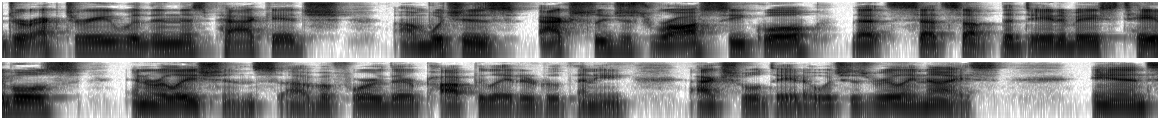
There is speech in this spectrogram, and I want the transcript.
directory within this package, um, which is actually just raw SQL that sets up the database tables and relations uh, before they're populated with any actual data, which is really nice. And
